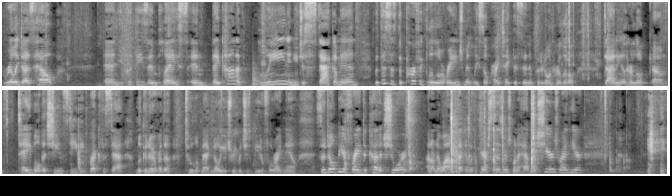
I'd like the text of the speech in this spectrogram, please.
really does help. And you put these in place and they kind of lean and you just stack them in. But this is the perfect little arrangement. Lisa will probably take this in and put it on her little dining, her little um, table that she and Steve eat breakfast at, looking over the tulip magnolia tree, which is beautiful right now. So don't be afraid to cut it short. I don't know why I'm cutting it with a pair of scissors when I have my shears right here.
